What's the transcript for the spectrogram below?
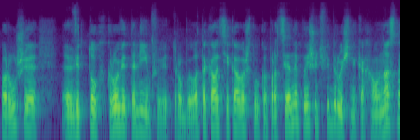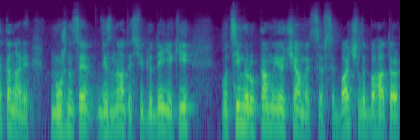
порушує е, відток крові та лімфи від труби. От така от цікава штука. Про це не пишуть в підручниках. А у нас на каналі можна це дізнатись від людей, які оціми руками і очами це все бачили багато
